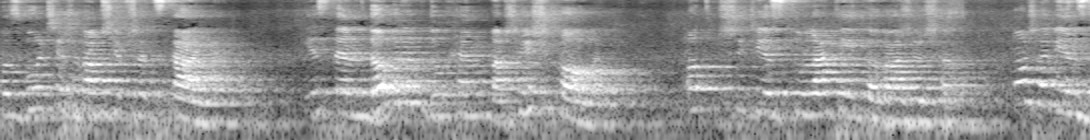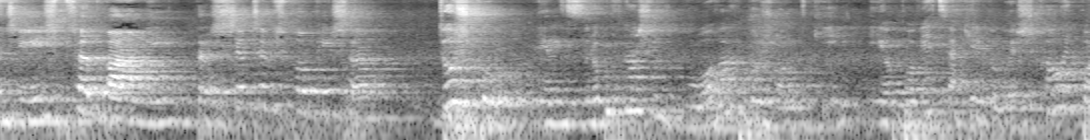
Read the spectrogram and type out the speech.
Pozwólcie, że wam się przedstawię. Jestem dobrym duchem waszej szkoły. Od 30 lat jej towarzyszę. Może więc dziś przed wami też się czymś popiszę. Duszku, więc zrób w naszych głowach porządki i opowiedz, jakie były szkoły początki.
